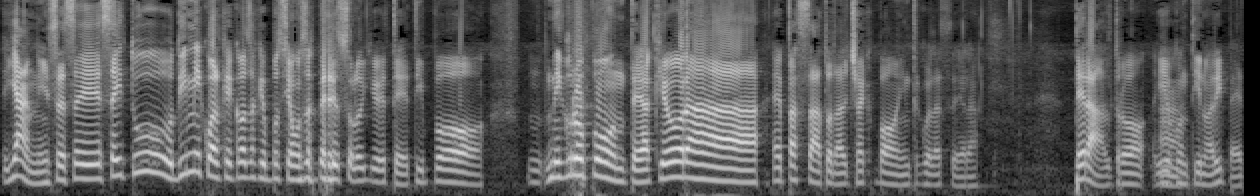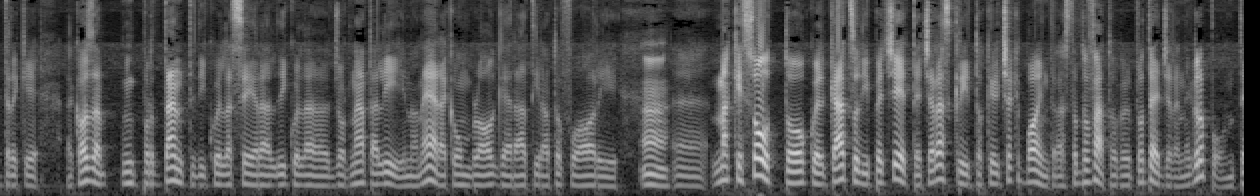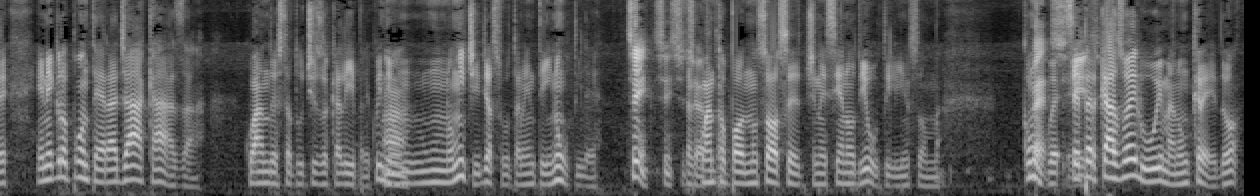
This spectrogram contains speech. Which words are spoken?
Yannis, se sei tu, dimmi qualche cosa che possiamo sapere solo io e te, tipo mh, Negroponte, a che ora è passato dal checkpoint quella sera? Peraltro, io Ah. continuo a ripetere che la cosa importante di quella sera, di quella giornata lì, non era che un blogger ha tirato fuori, Ah. eh, ma che sotto quel cazzo di pecette c'era scritto che il checkpoint era stato fatto per proteggere Negroponte e Negroponte era già a casa quando è stato ucciso Calipre, quindi Ah. un, un omicidio assolutamente inutile. Sì, sì, sì, per certo. quanto poi non so se ce ne siano di utili, insomma. Comunque, Beh, sì. se per caso è lui, ma non credo,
